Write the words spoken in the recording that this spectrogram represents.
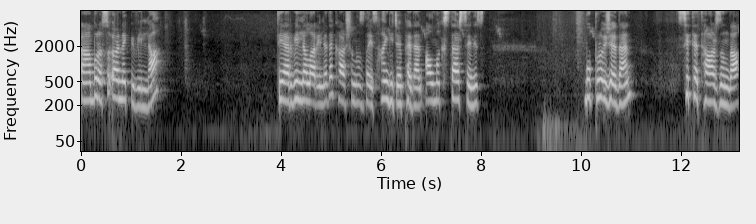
Ee, Burası örnek bir villa. Diğer villalar ile de karşınızdayız. Hangi cepheden almak isterseniz bu projeden site tarzında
